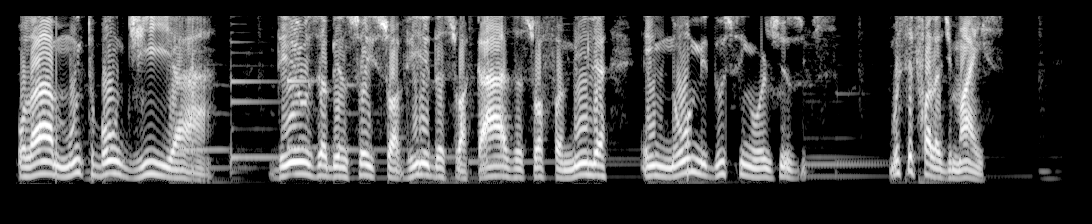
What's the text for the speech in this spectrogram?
Olá, muito bom dia. Deus abençoe sua vida, sua casa, sua família, em nome do Senhor Jesus. Você fala demais?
